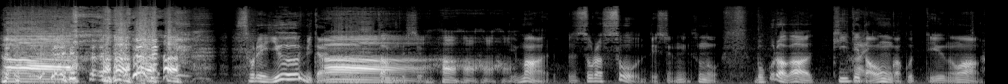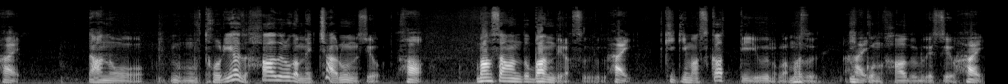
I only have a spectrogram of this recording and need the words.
あ それ言うみたいあ。なあのがあったんですよ。あ。はあ、はあはまあ、そりゃそうですよね。その、僕らが聴いてた音楽っていうのは、あ。はい。あの、もうとりあえずハードルがめっちゃあるんですよ。はマーサーバンデラスあ。はい。聴きますかっていうのがまず一個のハードルですよ。はい。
